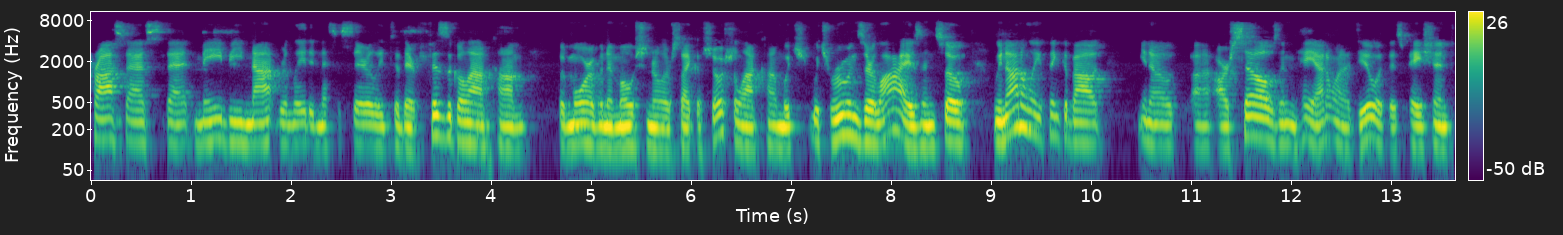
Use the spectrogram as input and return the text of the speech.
process that may be not related necessarily to their physical outcome, but more of an emotional or psychosocial outcome, which which ruins their lives. And so we not only think about you know, uh, ourselves and hey, I don't want to deal with this patient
